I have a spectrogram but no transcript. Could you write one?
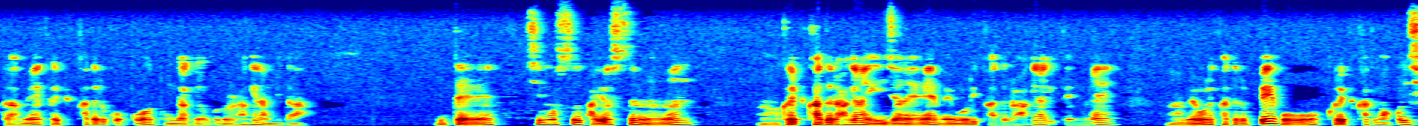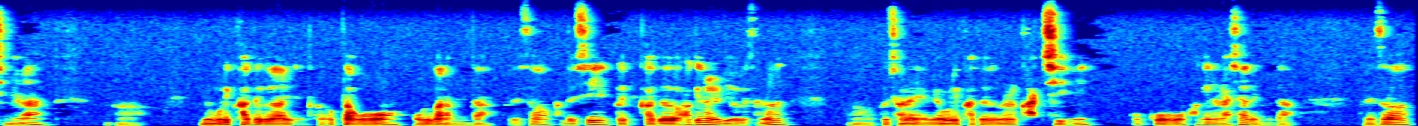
그 다음에 그래픽 카드를 꽂고 동작 여부를 확인합니다. 이때 CMOS 바이오스는 어, 그래픽 카드를 확인하기 이전에 메모리 카드를 확인하기 때문에 어, 메모리 카드를 빼고 그래픽 카드만 꽂으시면 어, 메모리 카드가 그 없다고 오류가 납니다. 그래서 반드시 그래픽 카드 확인을 위해서는 어, 그 전에 메모리 카드를 같이 꽂고 확인을 하셔야 됩니다. 그래서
